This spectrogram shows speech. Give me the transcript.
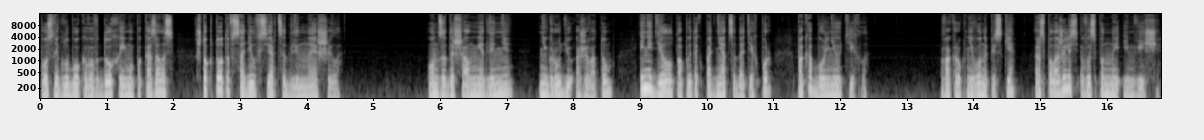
После глубокого вдоха ему показалось, что кто-то всадил в сердце длинное шило. Он задышал медленнее, не грудью, а животом, и не делал попыток подняться до тех пор, пока боль не утихла. Вокруг него на песке расположились выспанные им вещи.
